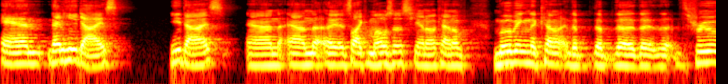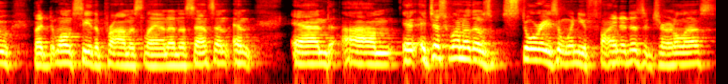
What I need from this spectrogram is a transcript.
And then he dies. He dies, and and it's like Moses, you know, kind of moving the the the the, the, the through, but won't see the promised land in a sense. And and and um, it, it's just one of those stories. And when you find it as a journalist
